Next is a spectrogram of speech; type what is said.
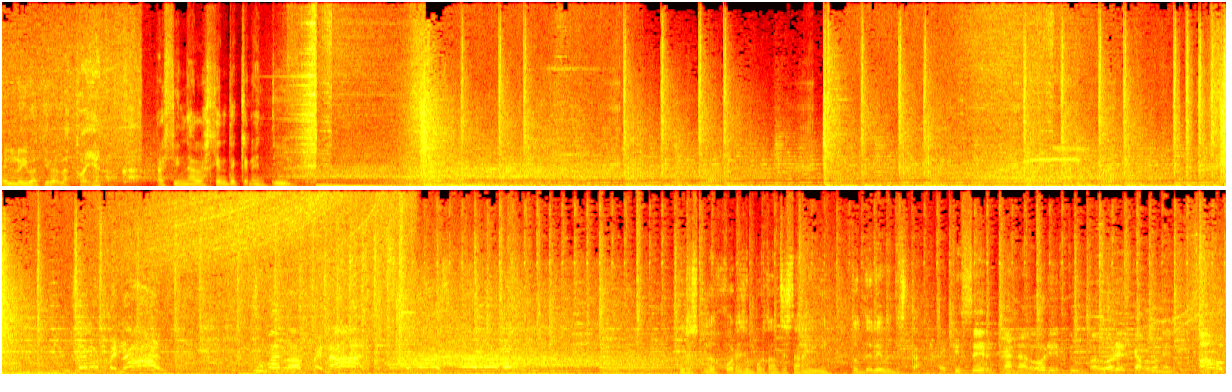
Él no iba a tirar la toalla nunca. Al final la gente cree en ti. Penal! ¡Toma penal! Pero es que los jugadores importantes están ahí, donde deben estar. Hay que ser ganadores, triunfadores, cabrones. ¡Vamos,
